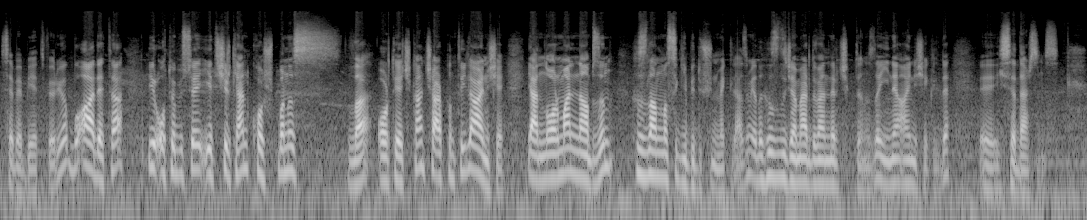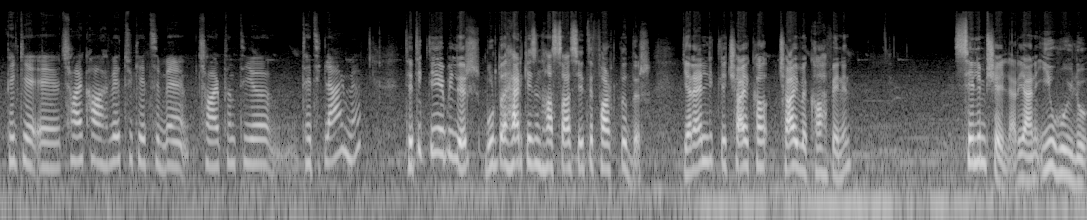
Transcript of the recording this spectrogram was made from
sebebiyet veriyor. Bu adeta bir otobüse yetişirken koşmanız la ortaya çıkan çarpıntıyla aynı şey. Yani normal nabzın hızlanması gibi düşünmek lazım ya da hızlıca merdivenleri çıktığınızda yine aynı şekilde e, hissedersiniz. Peki e, çay kahve tüketimi çarpıntıyı tetikler mi? Tetikleyebilir. Burada herkesin hassasiyeti farklıdır. Genellikle çay çay ve kahvenin selim şeyler yani iyi huylu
